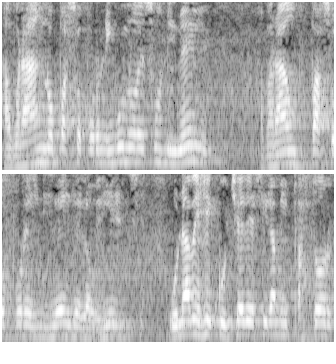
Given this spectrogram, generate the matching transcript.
Abraham no pasó por ninguno de esos niveles. Abraham pasó por el nivel de la obediencia. Una vez escuché decir a mi pastor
